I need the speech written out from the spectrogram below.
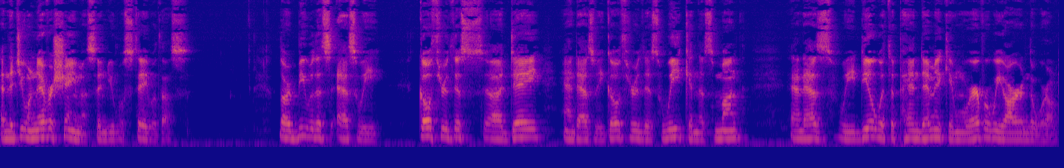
and that you will never shame us and you will stay with us. Lord, be with us as we go through this uh, day and as we go through this week and this month and as we deal with the pandemic and wherever we are in the world.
